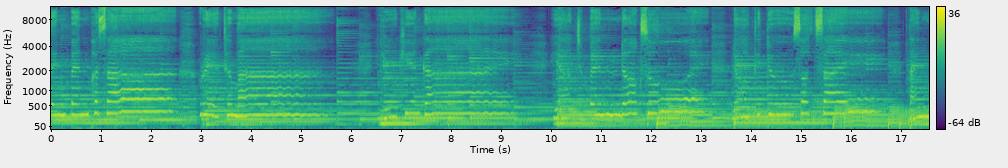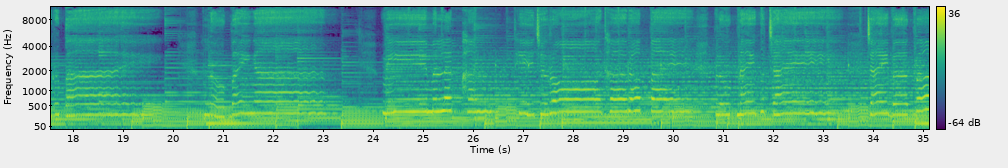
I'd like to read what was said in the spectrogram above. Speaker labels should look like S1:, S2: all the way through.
S1: ลิ่นเป็นภาษา เรียกเธอมา อยู่เคียงกาย อยากจะเป็นดอกสวย ดอกที่ดูสดใส ใจ ใจเบิกบา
